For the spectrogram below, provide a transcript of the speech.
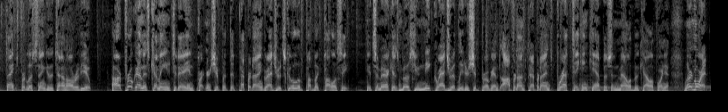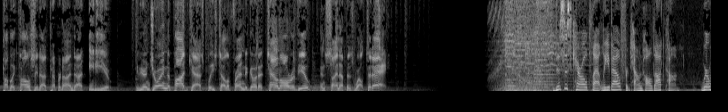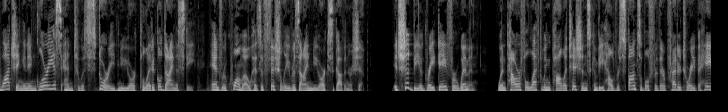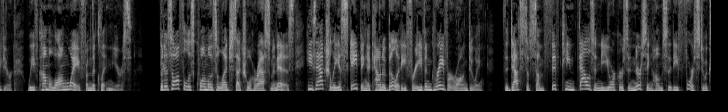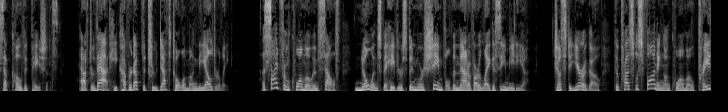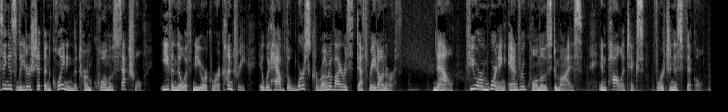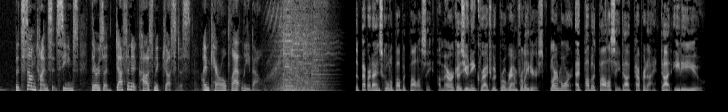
Thanks for listening to the Town Hall Review. Our program is coming today in partnership with the Pepperdine Graduate School of Public Policy. It's America's most unique graduate leadership programs offered on Pepperdine's breathtaking campus in Malibu, California. Learn more at publicpolicy.pepperdine.edu. If you're enjoying the podcast, please tell a friend to go to Town Hall Review and sign up as well today. This is Carol Platt Liebau for Townhall.com. We're watching an inglorious end to a storied New York political dynasty. Andrew Cuomo has officially resigned New York's governorship. It should be a great day for women. When powerful left wing politicians can be held responsible for their predatory behavior, we've come a long way from the Clinton years. But as awful as Cuomo's alleged sexual harassment is, he's actually escaping accountability for even graver wrongdoing the deaths of some 15,000 New Yorkers in nursing homes that he forced to accept COVID patients. After that, he covered up the true death toll among the elderly. Aside from Cuomo himself, no one's behavior has been more shameful than that of our legacy media. Just a year ago, the press was fawning on Cuomo, praising his leadership and coining the term Cuomosexual, even though if New York were a country, it would have the worst coronavirus death rate on earth. Now, few are mourning Andrew Cuomo's demise. In politics, fortune is fickle. But sometimes it seems there's a definite cosmic justice. I'm Carol Platt Liebau. The Pepperdine School of Public Policy, America's unique graduate program for leaders. Learn more at publicpolicy.pepperdine.edu.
